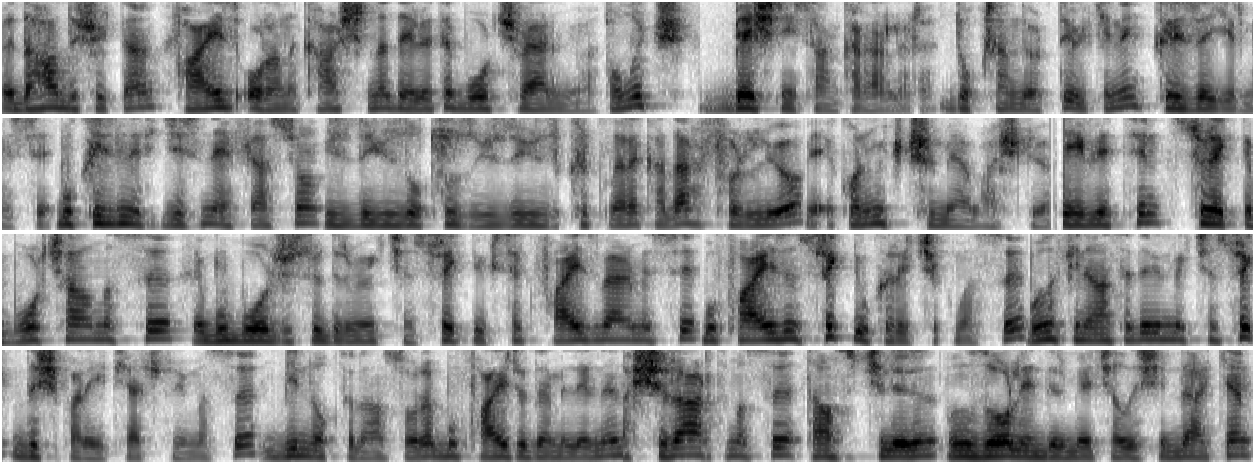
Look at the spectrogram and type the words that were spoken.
ve daha düşükten faiz oranı karşılığında devlete borç vermiyor. Sonuç 5 Nisan kararları. 94'te ülkenin krize girmesi. Bu kriz neticesinde enflasyon %130, %140'lara kadar fırlıyor ve ekonomi küçülmeye başlıyor. Devletin sürekli borç alması ve bu borcu sürdürmek için sürekli yüksek faiz vermesi, bu faizin sürekli yukarı çıkması, bunu finanse edebilmek için sürekli dış para ihtiyaç duyması, bir noktadan sonra bu faiz ödemelerinin aşırı artması, Tansu Çiller'in bunu zorla indirmeye çalışayım derken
